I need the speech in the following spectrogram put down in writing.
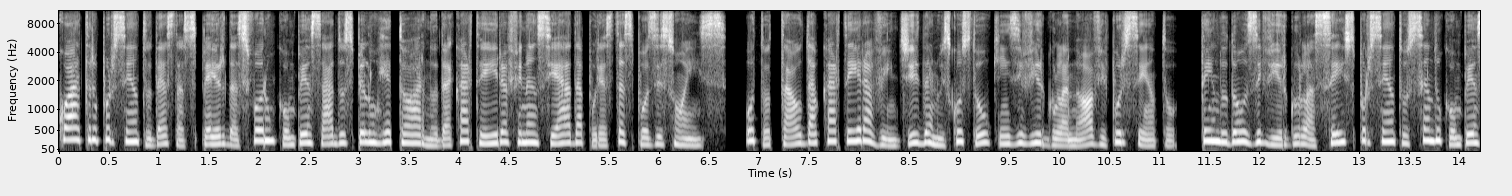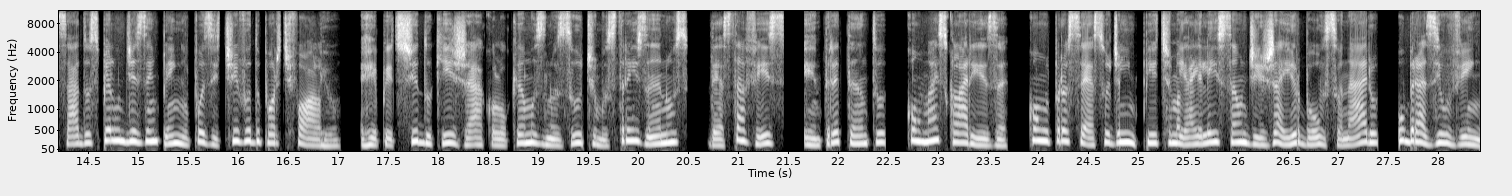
4% destas perdas foram compensados pelo retorno da carteira financiada por estas posições. O total da carteira vendida nos custou 15,9%, tendo 12,6% sendo compensados pelo desempenho positivo do portfólio, repetido que já colocamos nos últimos três anos, desta vez, entretanto, com mais clareza, com o processo de impeachment e a eleição de Jair Bolsonaro, o Brasil vem,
